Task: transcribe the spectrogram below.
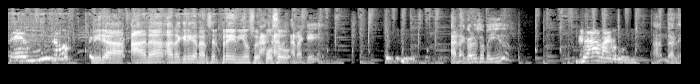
Seguro. Mira, Ana, Ana quiere ganarse el premio. Su esposo. ¿Ana, Ana qué? Ana, ¿cuál es su apellido? Rábago. Ándale.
